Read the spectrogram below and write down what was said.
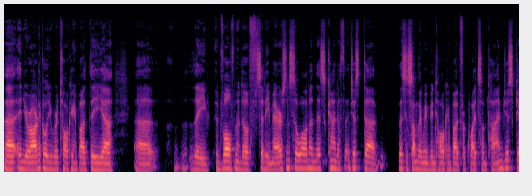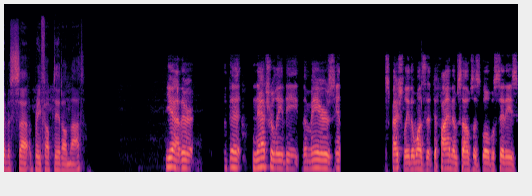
uh, in your article, you were talking about the uh, uh, the involvement of city mayors and so on in this kind of th- just uh, this is something we've been talking about for quite some time. Just give us uh, a brief update on that. Yeah, they're the naturally the the mayors, especially the ones that define themselves as global cities,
